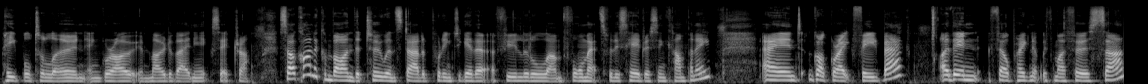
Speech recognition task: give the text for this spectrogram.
people to learn and grow and motivating, etc. So I kind of combined the two and started putting together a few little um, formats for this hairdressing company, and got great feedback. I then fell pregnant with my first son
